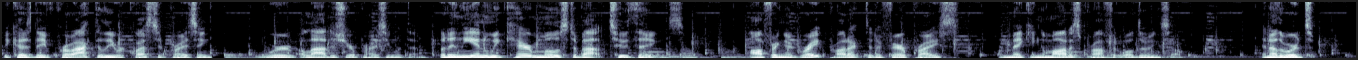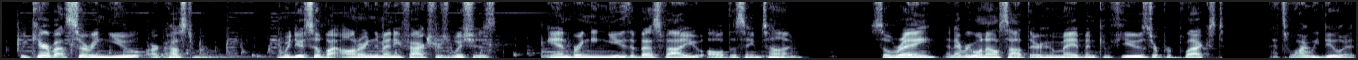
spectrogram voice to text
because they've proactively requested pricing, we're allowed to share pricing with them. But in the end, we care most about two things offering a great product at a fair price, and making a modest profit while doing so. In other words, we care about serving you, our customer, and we do so by honoring the manufacturer's wishes and bringing you the best value all at the same time. So, Ray, and everyone else out there who may have been confused or perplexed, that's why we do it.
